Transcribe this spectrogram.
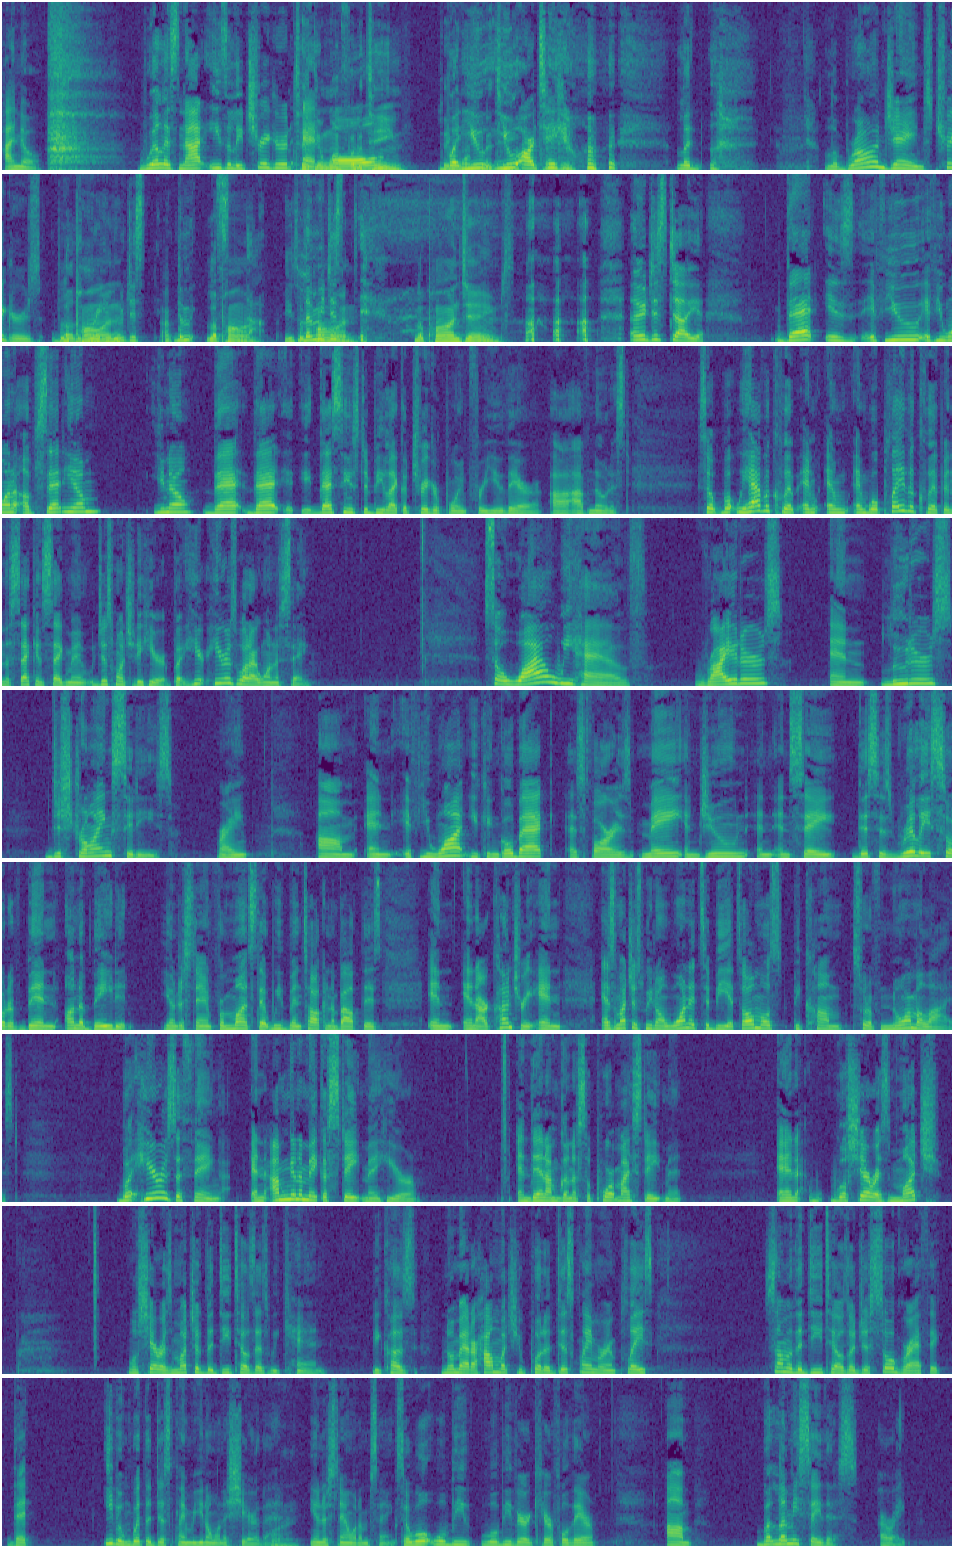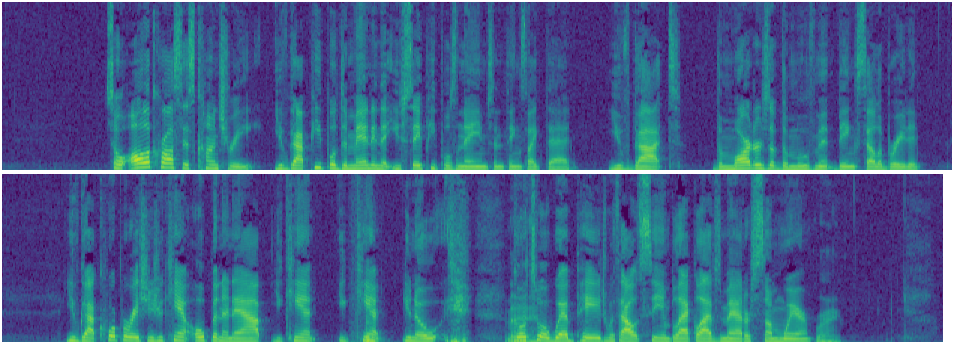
I know. Will is not easily triggered Taking at one all, for the team. But you the you are taking. Le, LeBron James triggers Will the Great. Let me just uh, let me LePon. stop. He's a Let me pawn. just LePon James. let me just tell you that is if you if you want to upset him you know that that that seems to be like a trigger point for you there uh, i've noticed. So but we have a clip and and and we'll play the clip in the second segment. We just want you to hear it. But here here's what i want to say. So while we have rioters and looters destroying cities right um, and if you want, you can go back as far as May and June and, and say this has really sort of been unabated. You understand? For months that we've been talking about this in, in our country. And as much as we don't want it to be, it's almost become sort of normalized. But here is the thing, and I'm going to make a statement here, and then I'm going to support my statement. And we'll share as much we'll share as much of the details as we can because no matter how much you put a disclaimer in place, some of the details are just so graphic that even with the disclaimer, you don't want to share that. You understand what I'm saying? So we'll we'll be we'll be very careful there. Um, but let me say this. All right. So all across this country, you've got people demanding that you say people's names and things like that. You've got the martyrs of the movement being celebrated. You've got corporations. You can't open an app. You can't. You can't. You know, go to a web page without seeing Black Lives Matter somewhere Right.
